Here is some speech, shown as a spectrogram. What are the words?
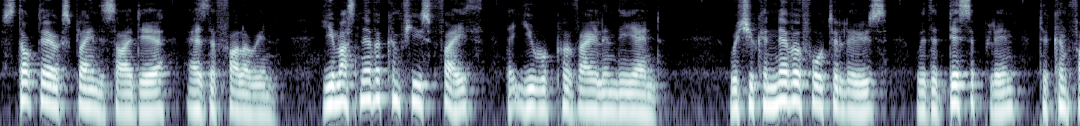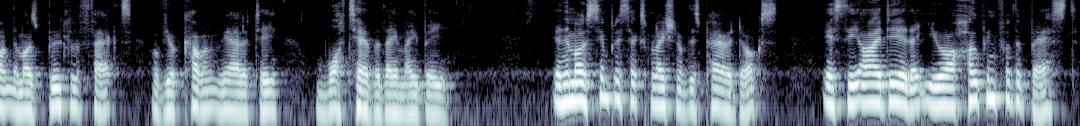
Stockdale explained this idea as the following you must never confuse faith that you will prevail in the end, which you can never afford to lose with the discipline to confront the most brutal facts of your current reality, whatever they may be. In the most simplest explanation of this paradox, it's the idea that you are hoping for the best,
